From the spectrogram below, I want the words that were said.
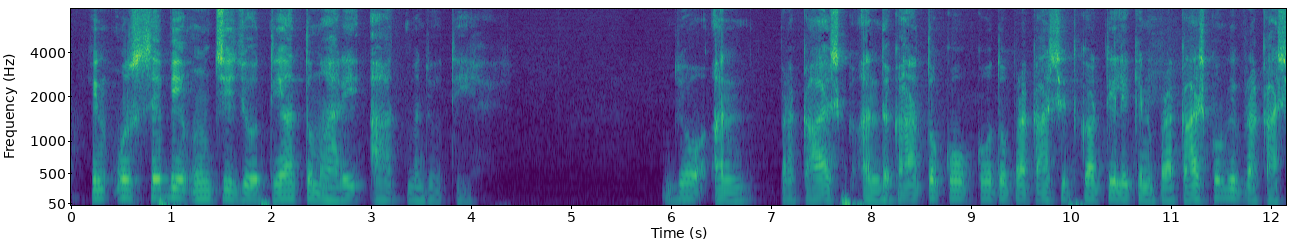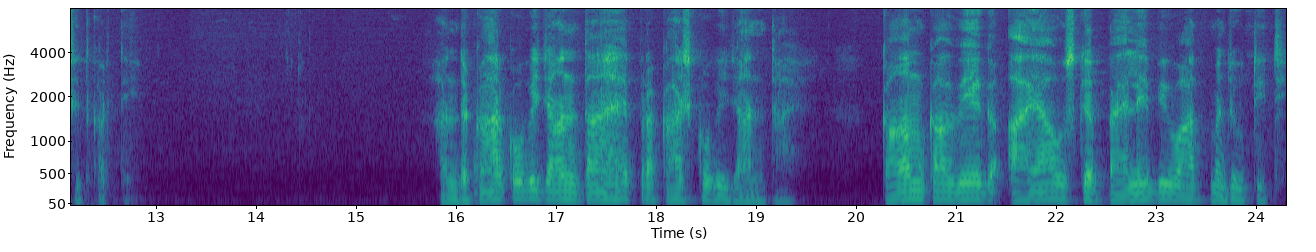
लेकिन उससे भी ऊँची ज्योतियाँ तुम्हारी आत्म ज्योति है। जो प्रकाश, अंधकार तो को को तो प्रकाशित करती, लेकिन प्रकाश को भी प्रकाशित करती। अंधकार को भी जानता है, प्रकाश को भी जानता है। काम का वेग आया, उसके पहले भी वो आत्म ज्योति थी।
